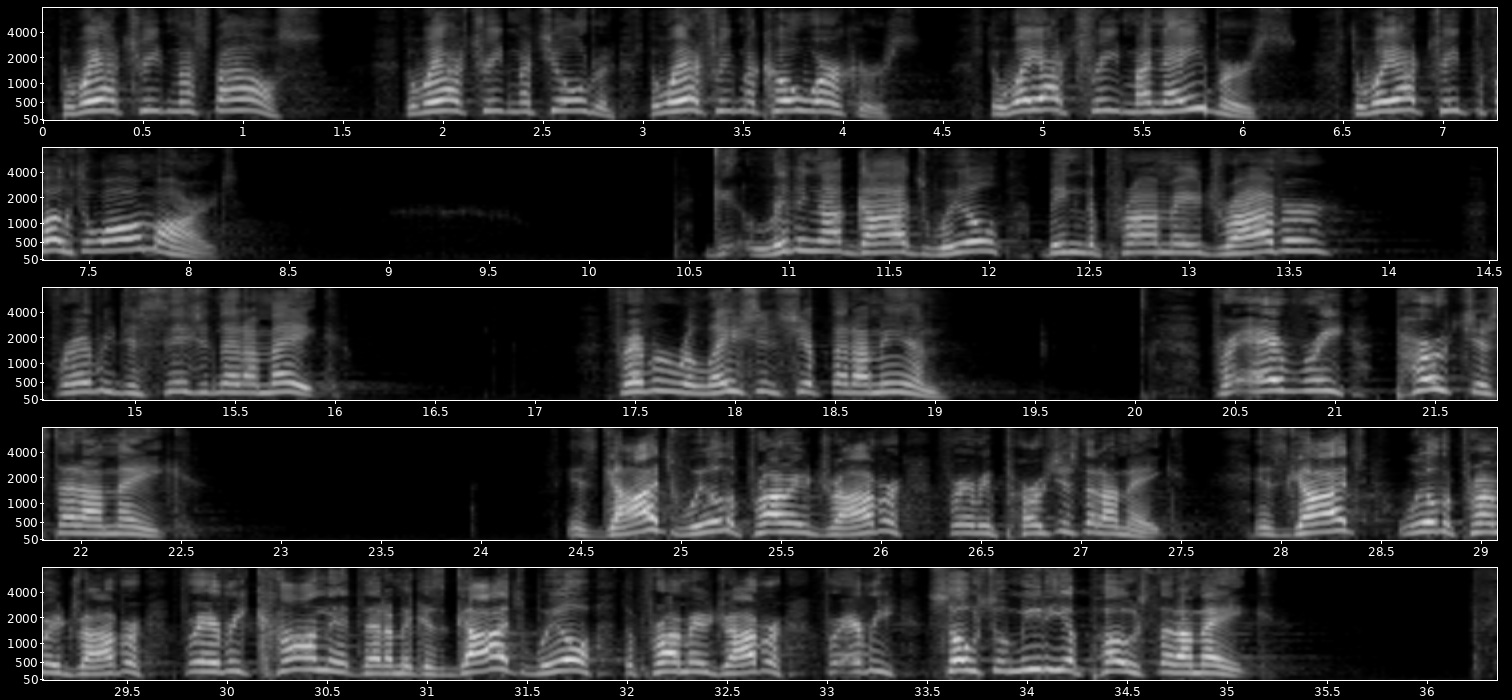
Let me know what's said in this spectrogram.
The way I treat my spouse, the way I treat my children, the way I treat my coworkers, the way I treat my neighbors, the way I treat the folks at Walmart living out God's will being the primary driver for every decision that I make, for every relationship that I'm in, for every purchase that I make. Is God's will the primary driver for every purchase that I make? Is God's will the primary driver for every comment that I make? Is God's will the primary driver for every social media post that I make?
